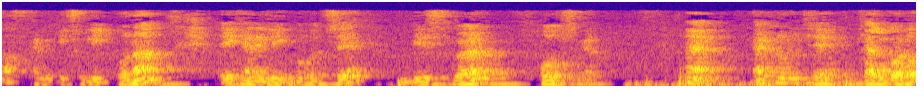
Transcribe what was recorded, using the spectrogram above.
মাঝখানে কিছু লিখব না, এখানে লিখব হচ্ছে বি স্কোয়ার হোল স্কোয়ার হ্যাঁ এখন হচ্ছে খেয়াল করো,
